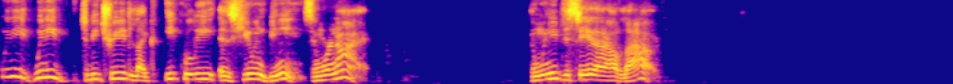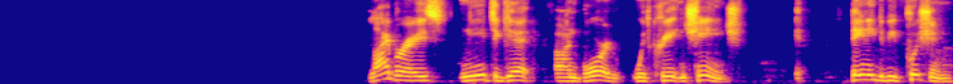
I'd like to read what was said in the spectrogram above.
We need, we need to be treated like equally as human beings, and we're not. And we need to say that out loud. libraries need to get on board with creating change. They need to be pushing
